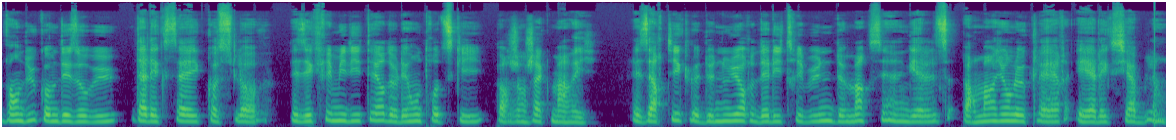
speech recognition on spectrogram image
Vendus comme des obus d'Alexei Koslov. Les écrits militaires de Léon Trotsky par Jean-Jacques Marie. Les articles de New York Daily Tribune de Marx et Engels par Marion Leclerc et Alexia Blin.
